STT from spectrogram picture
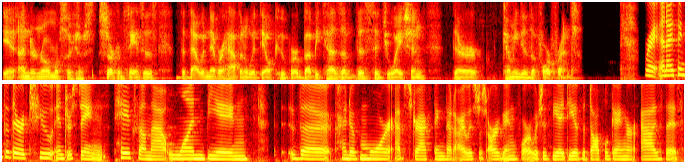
in, under normal circum, circumstances that that would never happen with Dale Cooper, but because of this situation, they're coming to the forefront. Right. And I think that there are two interesting takes on that. One being the kind of more abstract thing that I was just arguing for, which is the idea of the doppelganger as this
